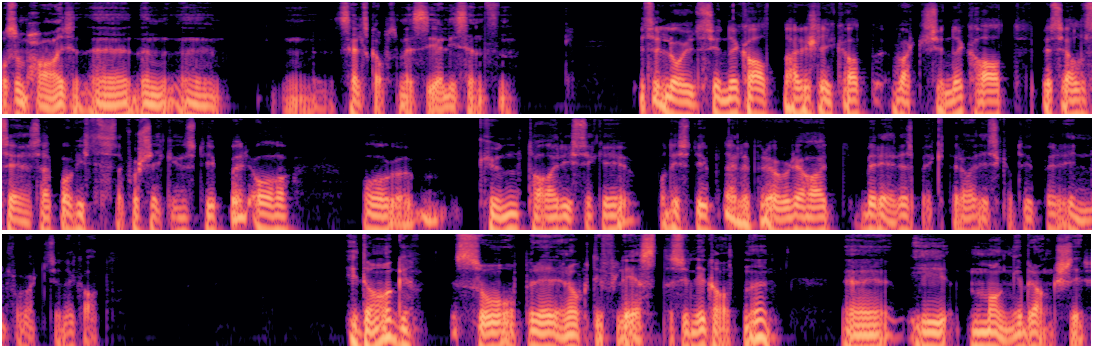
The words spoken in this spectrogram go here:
og som har eh, den eh, selskapsmessige lisensen. Disse Lloyd-syndikatene er det slik at hvert syndikat spesialiserer seg på visse forsikringstyper, og, og kun tar risiko på disse typene, eller prøver de å ha et bredere spekter av risikotyper innenfor hvert syndikat? I dag så opererer nok de fleste syndikatene eh, i mange bransjer.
